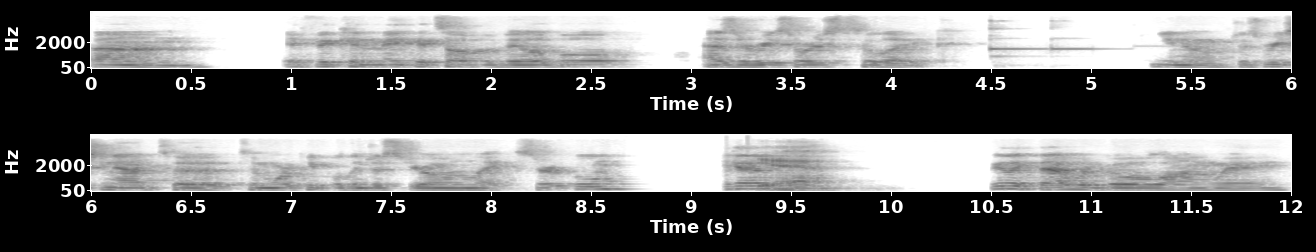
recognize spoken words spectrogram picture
um if it can make itself available as a resource to like you know just reaching out to to more people than just your own like circle I guess. Yeah. I feel like that would go a long way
